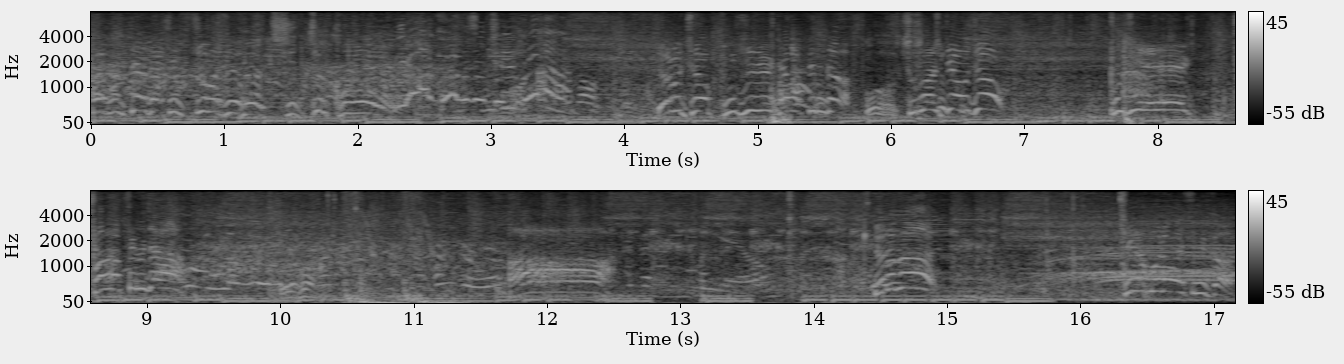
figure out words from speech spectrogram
자, 각자 다시 집중하세요. 야 진짜 커. 야 광수 대박! 여러분 저 부실을 잡았습니다. 두 번째 오죠. 부실 잡았습니다. 아. 여러분 제가 뭐라고 했습니까?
